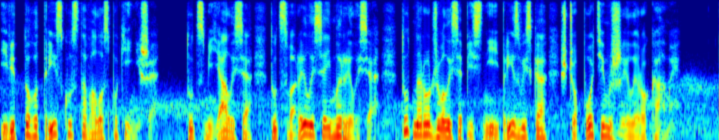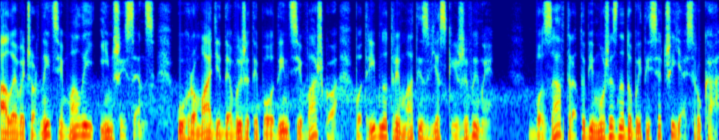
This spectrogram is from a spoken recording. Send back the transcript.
і від того тріску ставало спокійніше. Тут сміялися, тут сварилися й мирилися, тут народжувалися пісні й прізвиська, що потім жили роками. Але вечорниці мали й інший сенс. У громаді, де вижити поодинці важко, потрібно тримати зв'язки живими. Бо завтра тобі може знадобитися чиясь рука.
